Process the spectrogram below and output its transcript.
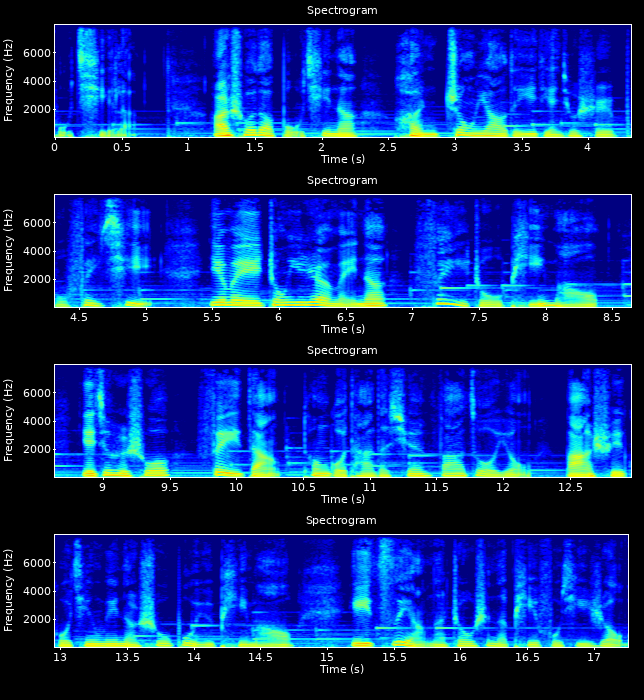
补气了。而说到补气呢，很重要的一点就是补肺气，因为中医认为呢，肺主皮毛，也就是说，肺脏通过它的宣发作用，把水谷精微呢输布于皮毛，以滋养呢周身的皮肤肌肉。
